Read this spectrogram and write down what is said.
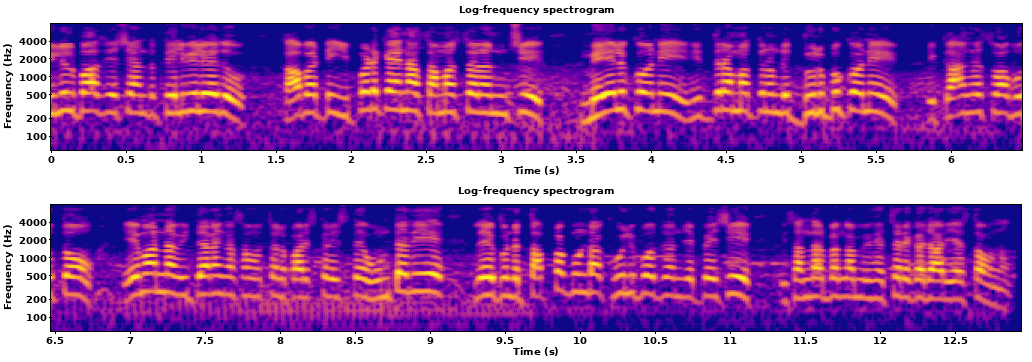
బిల్లులు పాస్ చేసేంత తెలివి లేదు. కాబట్టి ఇప్పటికైనా సమస్యల నుంచి మేలుకొని నిద్రమత్తు నుండి దులుపుకొని ఈ కాంగ్రెస్ ప్రభుత్వం ఏమన్నా విద్యారంగ సమస్యలను పరిష్కరిస్తే ఉంటుంది లేకుంటే తప్పకుండా కూలిపోతుందని చెప్పేసి ఈ సందర్భంగా మేము హెచ్చరిక జారీ చేస్తా ఉన్నాం.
